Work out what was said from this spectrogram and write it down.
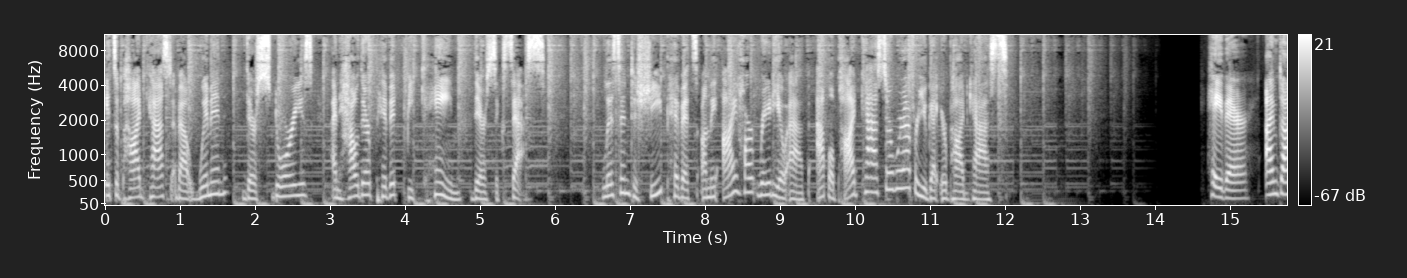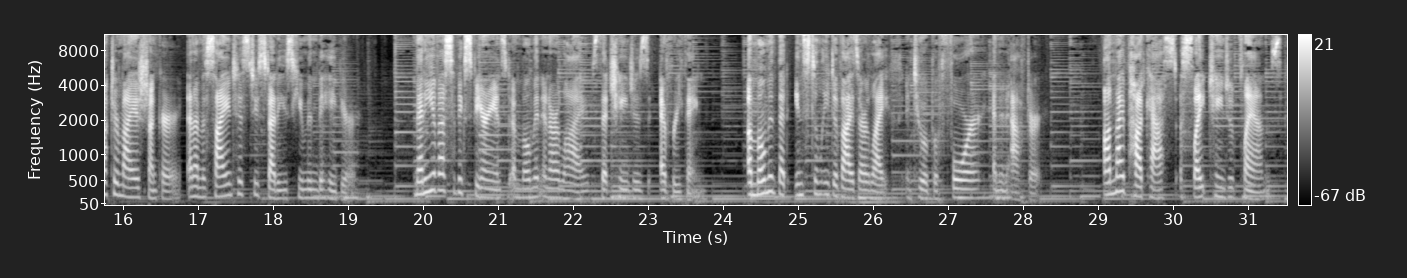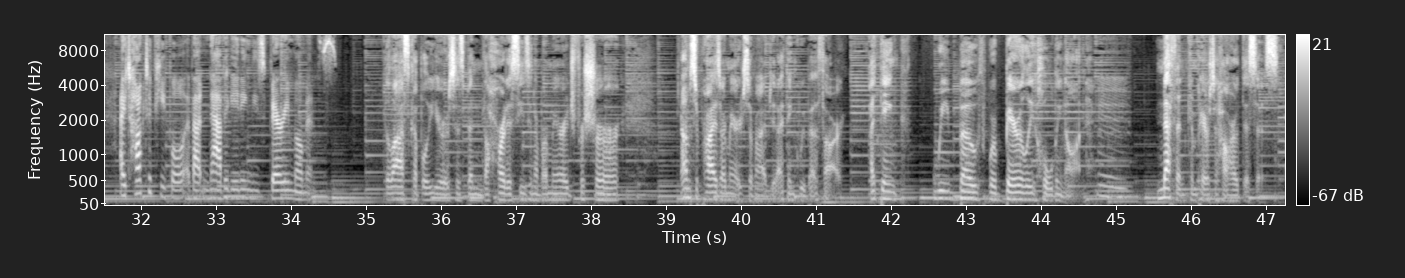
It's a podcast about women, their stories, and how their pivot became their success. Listen to She Pivots on the iHeartRadio app, Apple Podcasts, or wherever you get your podcasts. Hey there, I'm Dr. Maya Shankar, and I'm a scientist who studies human behavior. Many of us have experienced a moment in our lives that changes everything. A moment that instantly divides our life into a before and an after. On my podcast, A Slight Change of Plans, I talk to people about navigating these very moments. The last couple of years has been the hardest season of our marriage for sure. I'm surprised our marriage survived it. I think we both are. I think we both were barely holding on. Mm. Nothing compares to how hard this is.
